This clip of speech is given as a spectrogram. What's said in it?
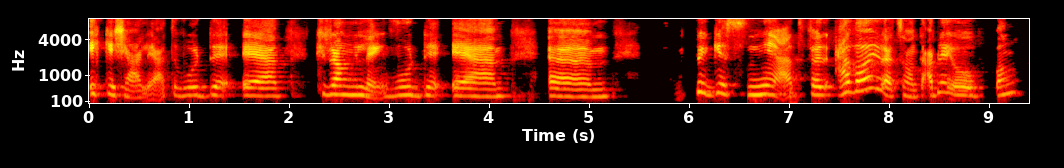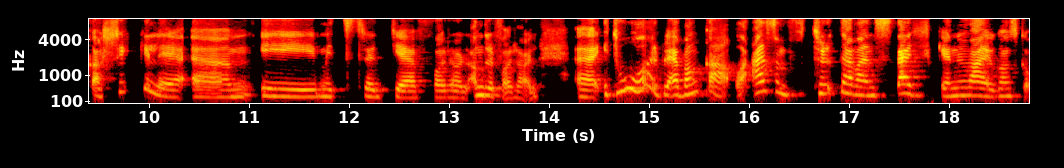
ikke kjærlighet, hvor det er krangling, hvor det er ehm, bygges ned. For jeg var jo et sånt. Jeg ble jo banka skikkelig um, i mitt tredje forhold, andre forhold. Uh, I to år ble jeg banka. Og jeg som trodde jeg var en sterk Nå var jeg jo ganske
